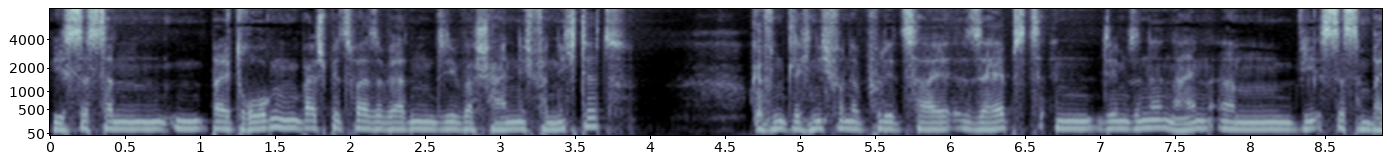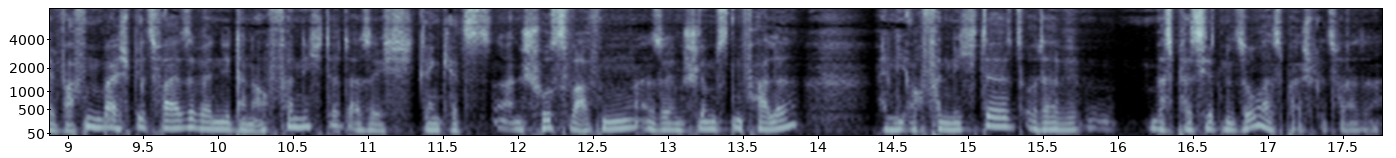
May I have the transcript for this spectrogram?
Wie ist das dann bei Drogen beispielsweise? Werden sie wahrscheinlich vernichtet? Hoffentlich nicht von der Polizei selbst in dem Sinne. Nein. Ähm, wie ist das denn bei Waffen beispielsweise? Werden die dann auch vernichtet? Also ich denke jetzt an Schusswaffen, also im schlimmsten Falle. Werden die auch vernichtet oder was passiert mit sowas beispielsweise?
